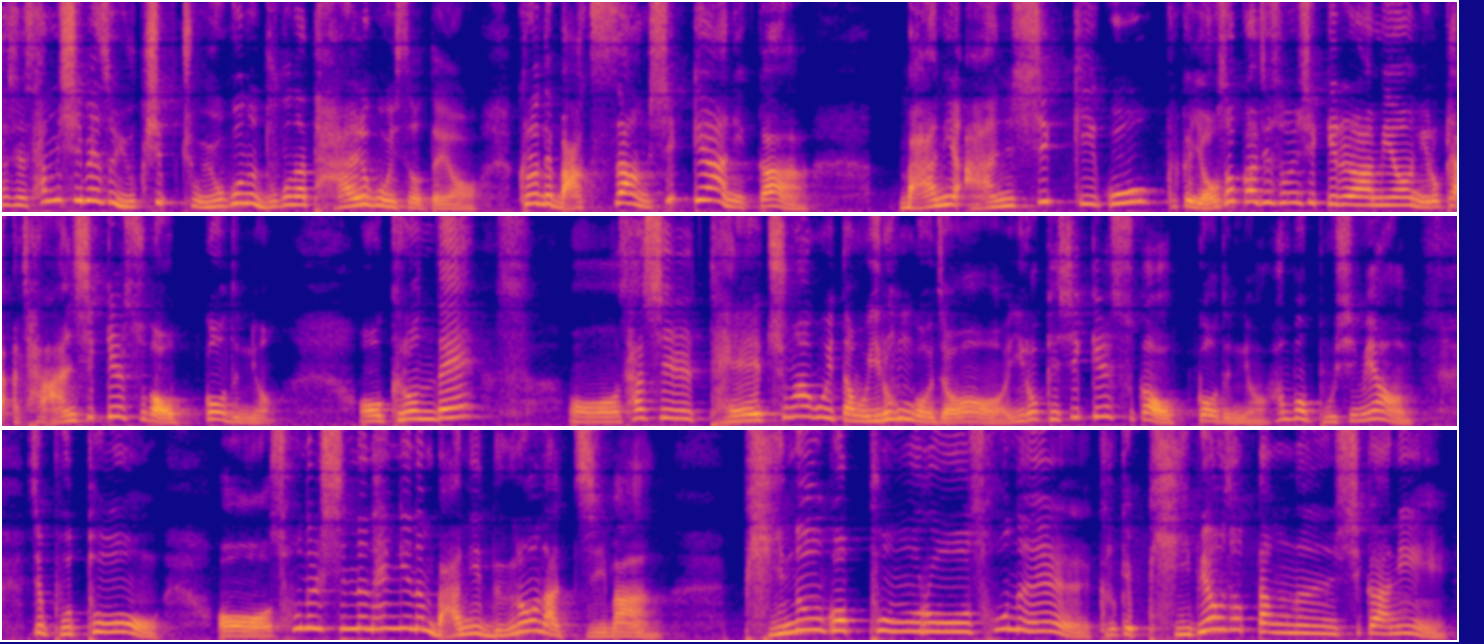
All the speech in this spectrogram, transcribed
사실 30에서 60초, 요거는 누구나 다 알고 있었대요. 그런데 막상 씻게 하니까 많이 안 씻기고, 그러니까 여섯 가지 손 씻기를 하면 이렇게 잘 안 씻길 수가 없거든요. 어, 그런데, 어, 사실 대충 하고 있다 뭐 이런 거죠. 이렇게 씻길 수가 없거든요. 한번 보시면, 이제 보통, 어, 손을 씻는 행위는 많이 늘어났지만, 비누 거품으로 손을 그렇게 비벼서 닦는 시간이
